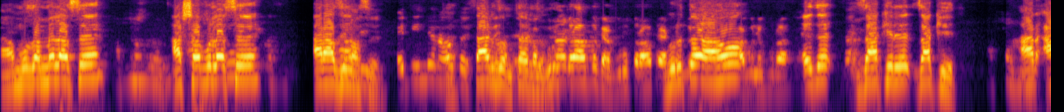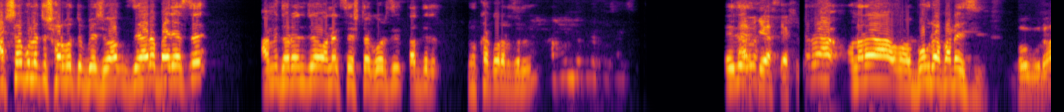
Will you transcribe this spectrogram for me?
মুজাম্মেল আছে আশাফুল আছে আর আজিম আছে। চারজন চারজন। গুরুতর এই যে জাকির জাকির। আর আশাফুল হচ্ছে সর্বোচ্চ বেশি। হোক যে হারে বাইরে আছে। আমি ধরেন যে অনেক চেষ্টা করছি তাদের রক্ষা করার জন্য। এই যে? ওনারা বগুড়া পাঠাইছি। বগুড়া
